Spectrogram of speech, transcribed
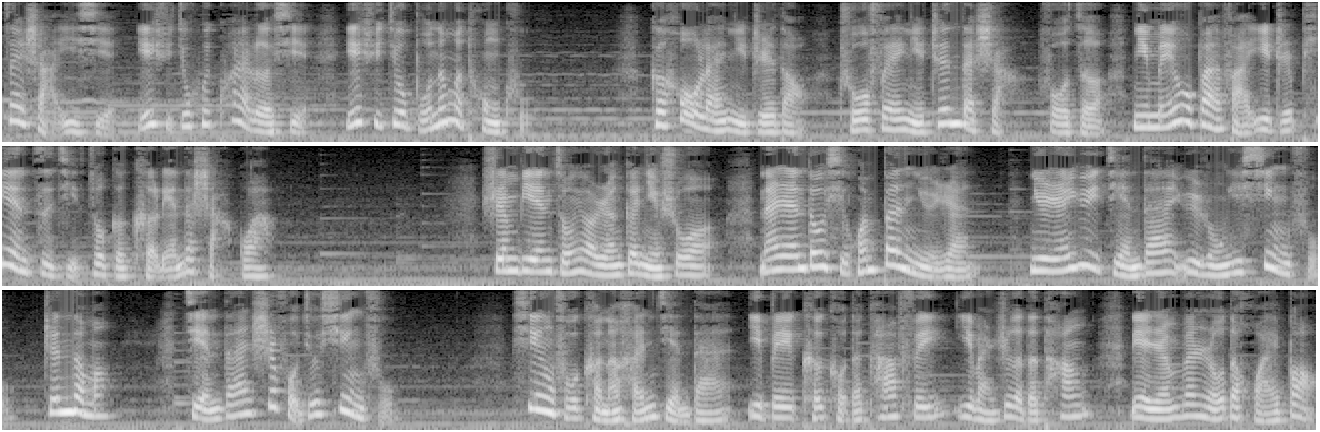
再傻一些，也许就会快乐些，也许就不那么痛苦。”可后来你知道，除非你真的傻，否则你没有办法一直骗自己做个可怜的傻瓜。身边总有人跟你说，男人都喜欢笨女人，女人越简单越容易幸福，真的吗？简单是否就幸福？幸福可能很简单，一杯可口的咖啡，一碗热的汤，恋人温柔的怀抱，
